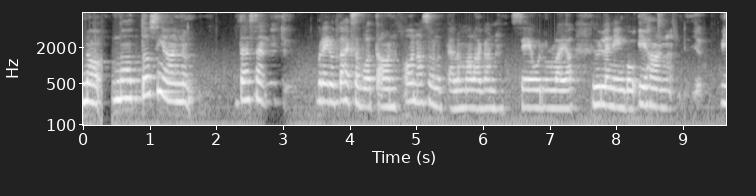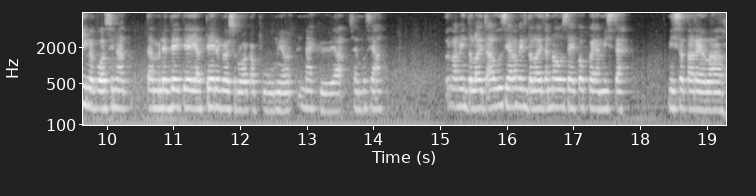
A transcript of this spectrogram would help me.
No, no tosiaan tässä nyt reilut kahdeksan vuotta on, on asunut täällä Malagan seudulla ja kyllä niin kuin ihan viime vuosina tämmöinen vege- ja terveysruokapuumi näkyy ja semmoisia ravintoloita, uusia ravintoloita nousee koko ajan, missä missä tarjolla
